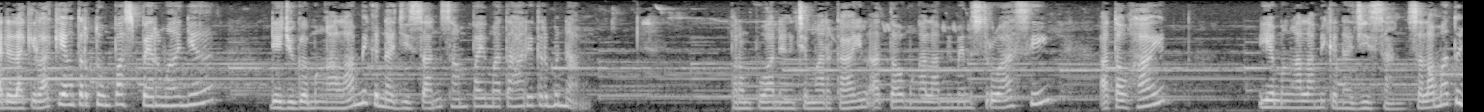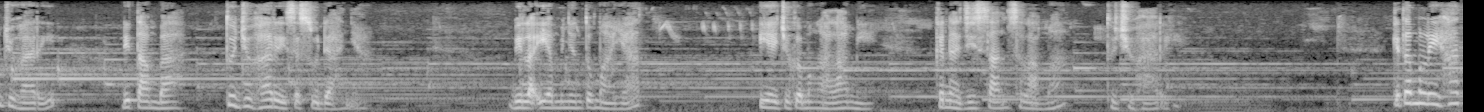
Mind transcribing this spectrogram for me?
Ada laki-laki yang tertumpah spermanya, dia juga mengalami kenajisan sampai matahari terbenam. Perempuan yang cemar kain atau mengalami menstruasi atau haid, ia mengalami kenajisan selama tujuh hari, ditambah tujuh hari sesudahnya. Bila ia menyentuh mayat, ia juga mengalami kenajisan selama tujuh hari. Kita melihat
